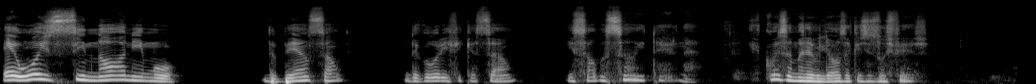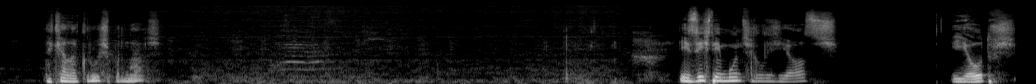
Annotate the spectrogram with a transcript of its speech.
é hoje sinônimo de bênção, de glorificação e salvação eterna. Que coisa maravilhosa que Jesus fez naquela cruz por nós. Existem muitos religiosos e outros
